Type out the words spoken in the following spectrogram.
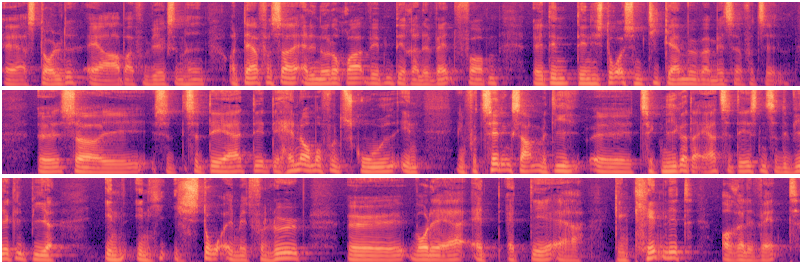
er stolte af at arbejde for virksomheden, og derfor så er det noget, der rører ved dem, det er relevant for dem, øh, det, er en, det er en historie, som de gerne vil være med til at fortælle. Øh, så, øh, så, så det, er, det, det handler om at få skruet en, en fortælling sammen med de øh, teknikker, der er til det, sådan, så det virkelig bliver en, en historie med et forløb, øh, hvor det er, at, at det er genkendeligt og relevant,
